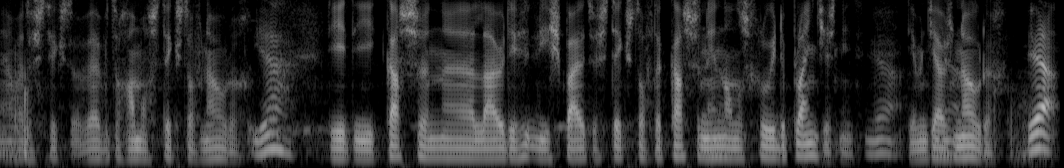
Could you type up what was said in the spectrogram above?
Ja, maar de stikstof, we hebben toch allemaal stikstof nodig? Ja, Die, die kassenlui die, die spuiten stikstof de kassen in, anders groeien de plantjes niet. Die hebben het juist Ja. nodig. Ja,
